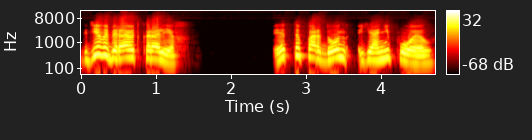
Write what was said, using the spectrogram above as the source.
где выбирают королев? «Это, пардон, я не понял».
